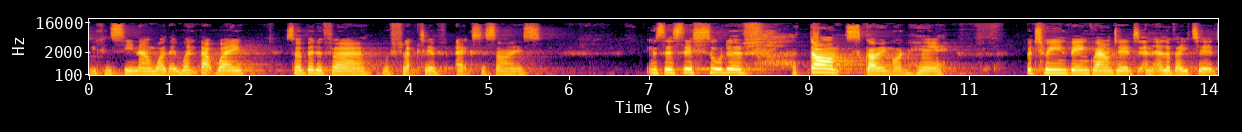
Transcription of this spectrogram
you can see now why they went that way. So, a bit of a reflective exercise. Is there's this sort of dance going on here between being grounded and elevated.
